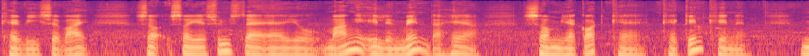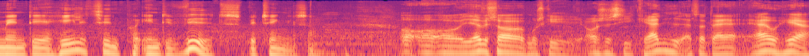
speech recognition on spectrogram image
kan vise vej. Så, så jeg synes, der er jo mange elementer her, som jeg godt kan, kan genkende, men det er hele tiden på individets betingelser. Og, og, og jeg vil så måske også sige kærlighed. Altså, der er jo her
